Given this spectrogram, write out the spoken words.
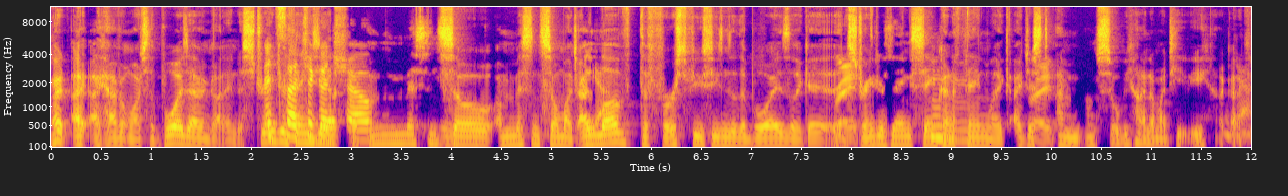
Right. I, I haven't watched The Boys. I haven't gotten into Stranger it's such a Things good yet. Like, show. I'm missing Mm. so I'm missing so much. I Yeah. loved the first few seasons of The Boys, like uh, and Right. Stranger Things, same kind of thing. Like I just Right. I'm I'm so behind on my TV. I gotta Yeah.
